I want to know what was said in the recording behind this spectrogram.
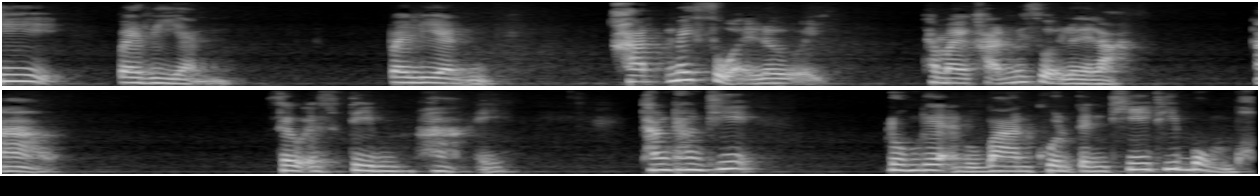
ที่ไปเรียน ไปเรียนคัดไม่สวยเลยทำไมคัดไม่สวยเลยล่ะอ้าวเซลล์เอสตีมหาย ทั้งทั้งที่โรงเรียนอนุบาลควรเป็นที่ที่บ่มเพ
